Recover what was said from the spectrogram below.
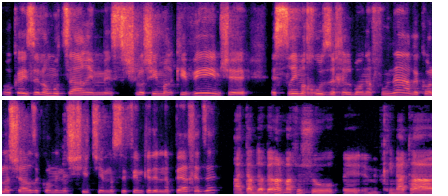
אוקיי? זה לא מוצר עם 30 מרכיבים, ש-20% זה חלבון אפונה וכל השאר זה כל מיני שיט שהם מוסיפים כדי לנפח את זה. אתה מדבר על משהו שהוא אה, מבחינת, ה,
